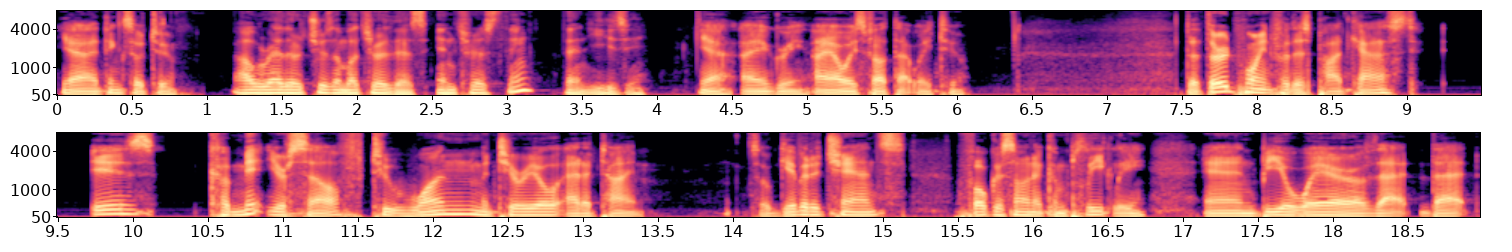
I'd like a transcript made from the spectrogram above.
Yeah, I think so too. I would rather choose a material that's interesting than easy. Yeah, I agree. I always felt that way too. The third point for this podcast is commit yourself to one material at a time. So give it a chance, focus on it completely, and be aware of that that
